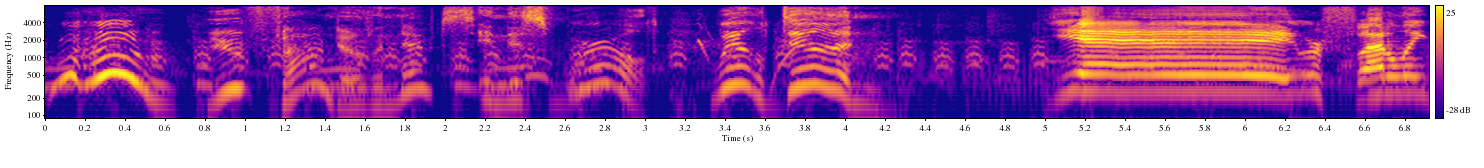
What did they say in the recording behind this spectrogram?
Woohoo! You found all the notes in this world. Well done. Yay! We're finally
